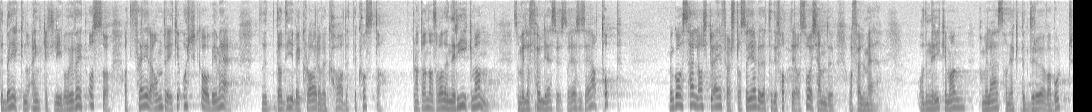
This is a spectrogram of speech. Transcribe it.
Det ble ikke noe enkelt liv. Og vi vet også at flere andre ikke orka å bli med da de ble klar over hva dette kosta. Blant annet så var det en rik mann som ville følge Jesus. Og Jesus sier ja, topp. Men gå og selg alt du eier først, og så gir du det til de fattige. Og så kommer du og følger med. Og den rike mannen kan vi lese, han gikk bedrøva bort.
